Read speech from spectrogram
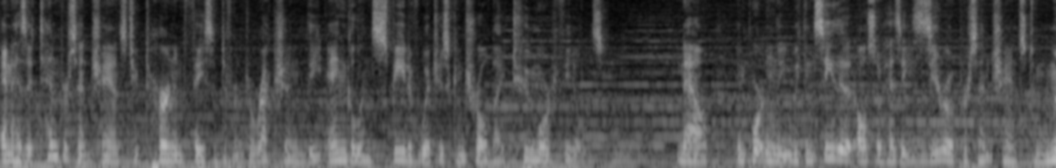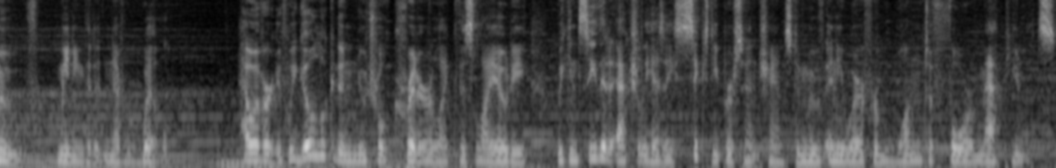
and has a 10% chance to turn and face a different direction, the angle and speed of which is controlled by two more fields. Now, importantly, we can see that it also has a 0% chance to move, meaning that it never will. However, if we go look at a neutral critter like this Lyote, we can see that it actually has a 60% chance to move anywhere from 1 to 4 map units.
